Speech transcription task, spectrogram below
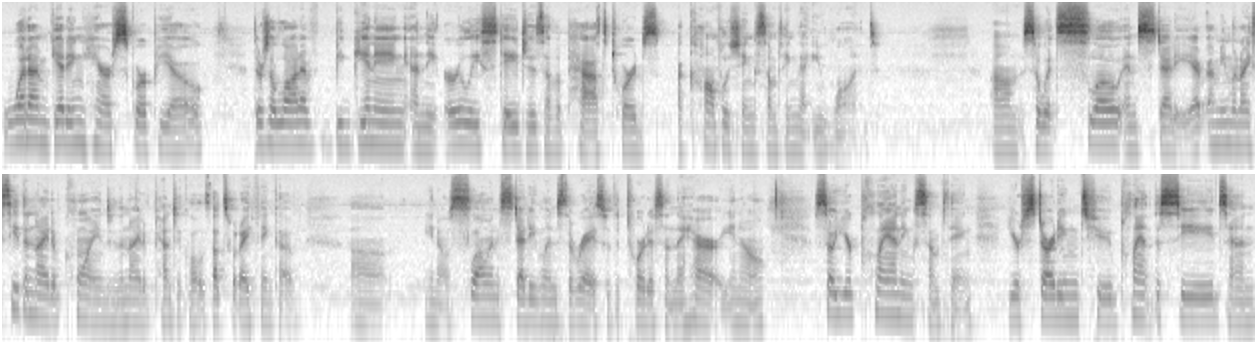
what I'm getting here, Scorpio, there's a lot of beginning and the early stages of a path towards accomplishing something that you want. Um, so it's slow and steady. I, I, mean, when I see the Knight of Coins or the Knight of Pentacles, that's what I think of. Uh, you know, slow and steady wins the race with the tortoise and the hare, you know. So you're planning something. You're starting to plant the seeds and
